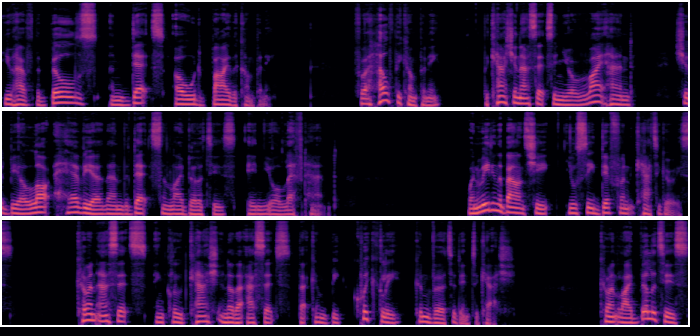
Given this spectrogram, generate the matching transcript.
you have the bills and debts owed by the company. For a healthy company, the cash and assets in your right hand should be a lot heavier than the debts and liabilities in your left hand. When reading the balance sheet, you'll see different categories. Current assets include cash and other assets that can be quickly converted into cash. Current liabilities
